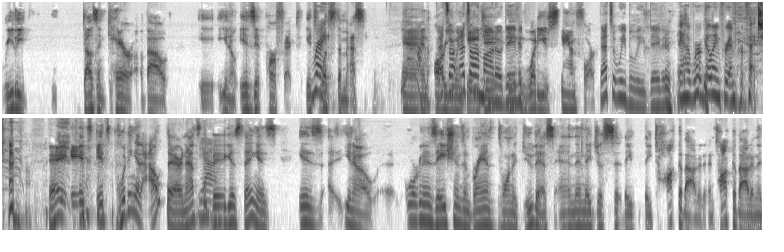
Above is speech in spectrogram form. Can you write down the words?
really doesn't care about you know is it perfect it's right. what's the message yeah. and are that's you our, that's our motto david and what do you stand for that's what we believe david yeah we're going for imperfection hey it's it's putting it out there and that's yeah. the biggest thing is is uh, you know organizations and brands want to do this and then they just sit, they they talk about it and talk about it and they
